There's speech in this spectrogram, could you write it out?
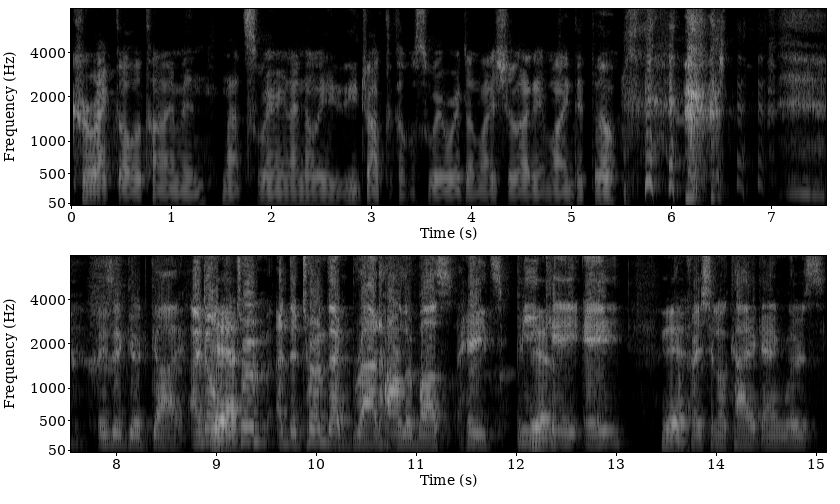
correct all the time and not swearing. I know he, he dropped a couple swear words on my show. I didn't mind it though. He's a good guy. I know Yeah. the term uh, the term that Brad Harlerboss hates, PKA, Yeah. professional kayak anglers.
